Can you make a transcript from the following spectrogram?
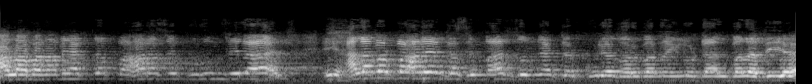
হালাবা নামে একটা পাহাড় আছে করুণ জেলায়। এই হালাবা পাহাড়ের কাছে মার জন্য একটা কুড়া ঘর বানাইলো, ডালপালা দিয়া।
